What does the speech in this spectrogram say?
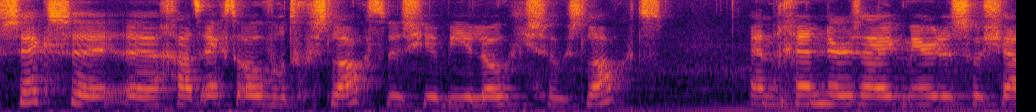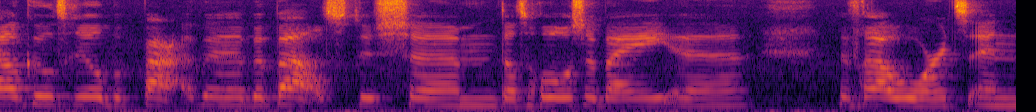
seksen uh, gaat echt over het geslacht, dus je biologische geslacht. En gender is eigenlijk meer de sociaal-cultureel bepa uh, bepaald. Dus um, dat roze bij uh, de vrouw hoort en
